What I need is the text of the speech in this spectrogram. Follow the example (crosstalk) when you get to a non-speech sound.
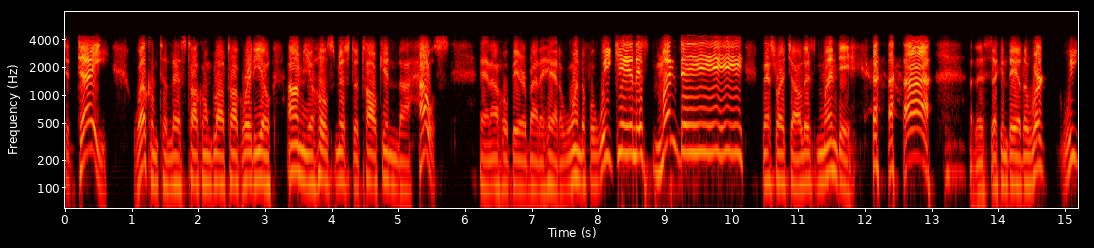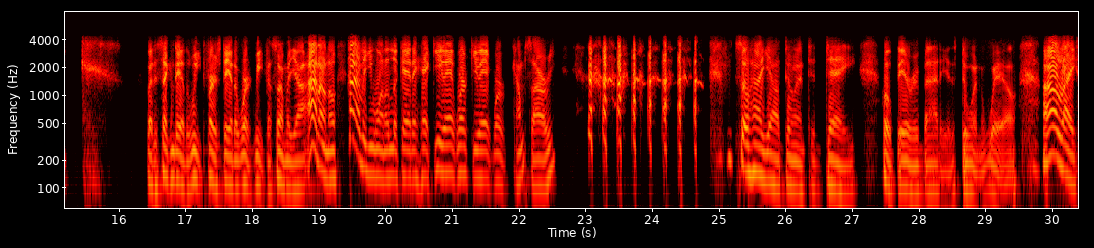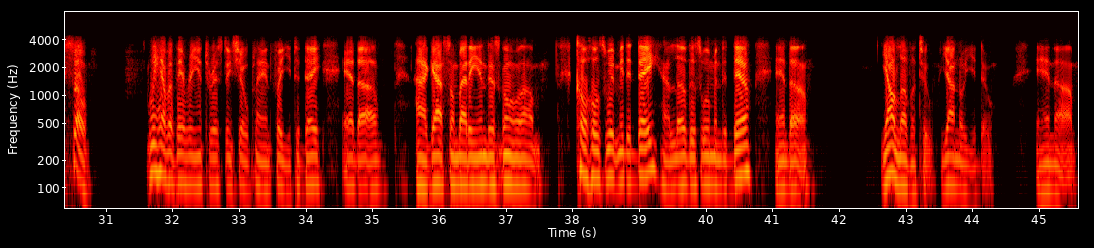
today? Welcome to Let's Talk on Blog Talk Radio. I'm your host, Mr. Talk in the House. And I hope everybody had a wonderful weekend. It's Monday. That's right, y'all. It's Monday. (laughs) the second day of the work week. But the second day of the week, first day of the work week for some of y'all. I don't know. However you want to look at it. Heck, you at work, you at work. I'm sorry. (laughs) (laughs) so how y'all doing today? Hope everybody is doing well. All right, so we have a very interesting show planned for you today, and uh, I got somebody in that's going to um, co-host with me today. I love this woman to death, and uh, y'all love her too. Y'all know you do, and. Um,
